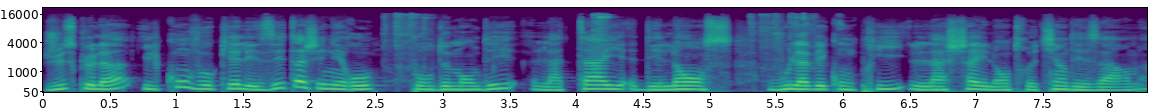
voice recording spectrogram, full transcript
Jusque-là, il convoquait les États généraux pour demander la taille des lances, vous l'avez compris, l'achat et l'entretien des armes.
